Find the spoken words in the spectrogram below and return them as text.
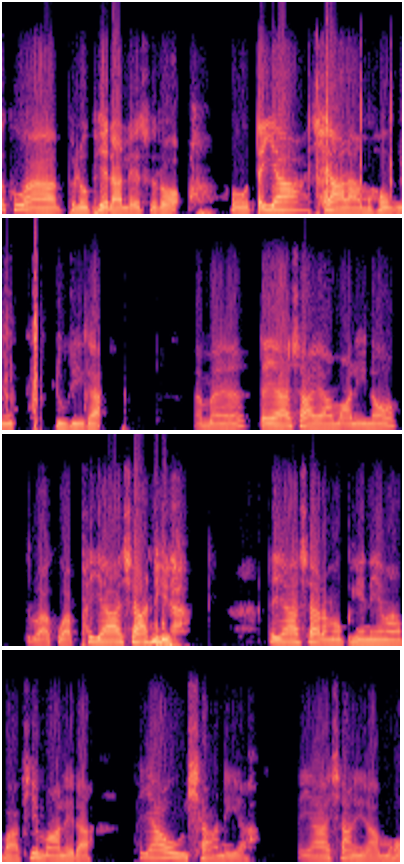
အခုကဘယ်လိုဖြစ်လာလဲဆိုတော့ဟိုတရားရှာတာမဟုတ်ဘူးလူတွေကအမှန်တရားရှာရမှာလीနော်သူတို့ကအခုကဖျားရှာနေတာ တရားရှာတာမဟုတ်ဘယ်နေရာမှာဘာဖြစ်မှလဲဒါဖះကိုရှာနေတာတရားရှာနေတာမဟုတ်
